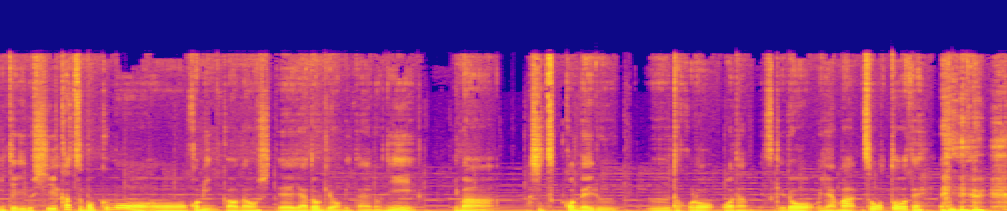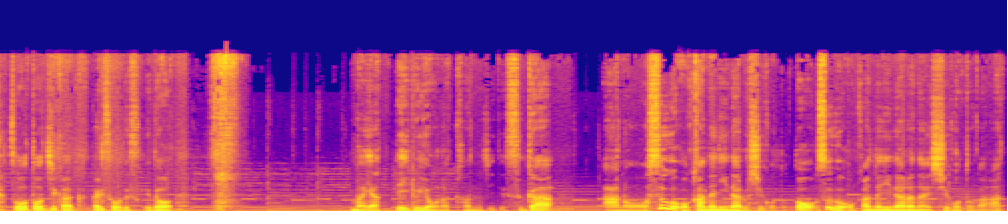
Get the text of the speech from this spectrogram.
見ているし、かつ僕も古民家を直して宿業みたいのに、今、足突っ込んでいるうところなんですけど、いや、まあ、相当ね 相当時間かかりそうですけど、まあ、やっているような感じですが、あの、すぐお金になる仕事と、すぐお金にならない仕事があっ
